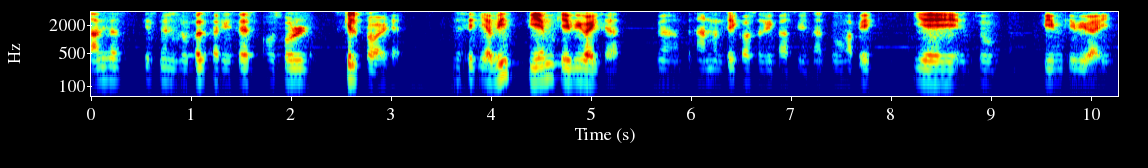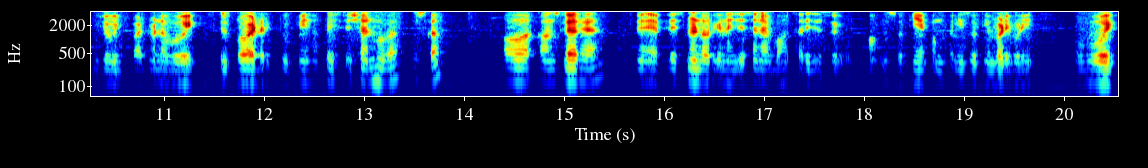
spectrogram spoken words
साथ ही साथ इसमें local services household skill provider जैसे कि अभी P M K V Y Pradhan Mantri Kaushal Vikas Yojana तो वहाँ पे ये जो P M K V Y जो डिपार्टमेंट है, वो एक स्किल प्रोवाइडर के रूप में यहाँ पे स्टेशन होगा उसका। और काउंसलर है, इसमें प्लेसमेंट ऑर्गेनाइजेशन है, बहुत सारी जैसे फॉर्म्स होती हैं कंपनीज़ होती हैं बड़ी बड़ी वो एक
